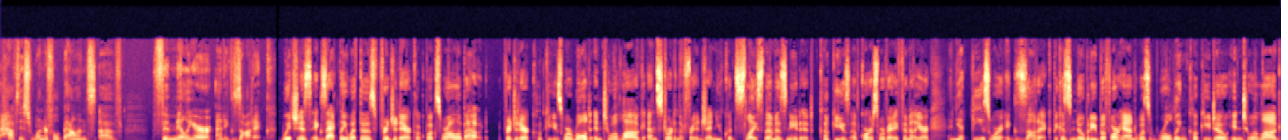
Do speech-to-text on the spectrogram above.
have this wonderful balance of familiar and exotic. Which is exactly what those Frigidaire cookbooks were all about. Frigidaire cookies were rolled into a log and stored in the fridge, and you could slice them as needed. Cookies, of course, were very familiar, and yet these were exotic because nobody beforehand was rolling cookie dough into a log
